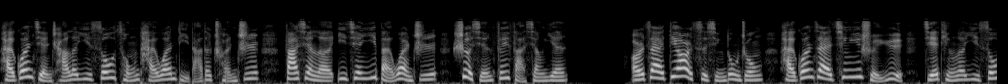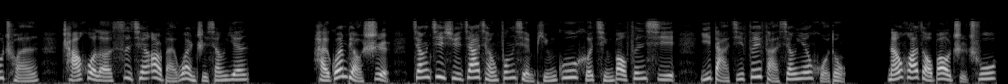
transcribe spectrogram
海关检查了一艘从台湾抵达的船只，发现了一千一百万支涉嫌非法香烟。而在第二次行动中，海关在青衣水域截停了一艘船，查获了四千二百万支香烟。海关表示，将继续加强风险评估和情报分析，以打击非法香烟活动。南华早报指出，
